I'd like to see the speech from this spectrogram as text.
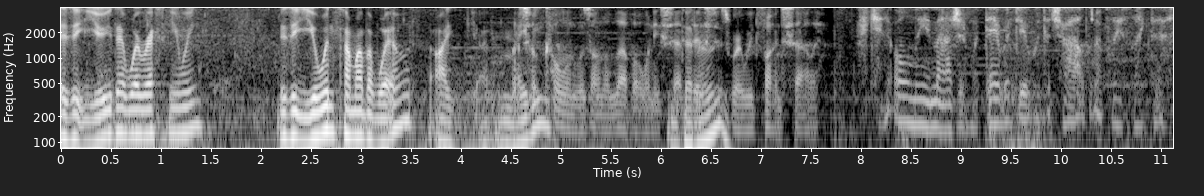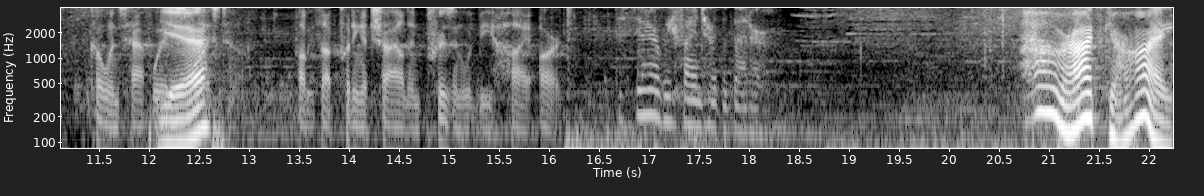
Is it you that we're rescuing? Is it you in some other world? I uh, That's how. Cohen was on the level when he said Dunno. this is where we'd find Sally. I can only imagine what they would do with a child in a place like this. Cohen's halfway Yeah? to Town. Probably thought putting a child in prison would be high art. The sooner we find her, the better. All right, guys.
